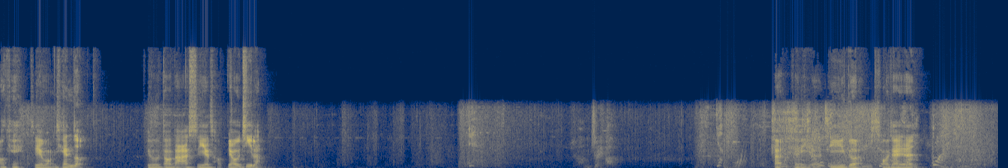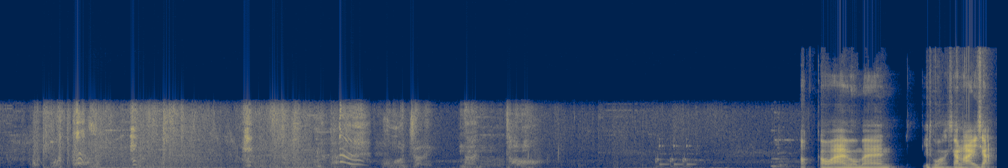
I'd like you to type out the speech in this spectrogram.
OK，直接往前走，就到达四叶草标记了。哎，这里有第一个讨债人。好，搞完，我们地图往下拉一下，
